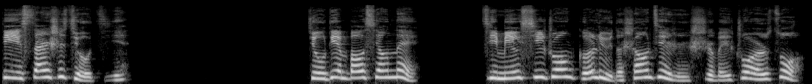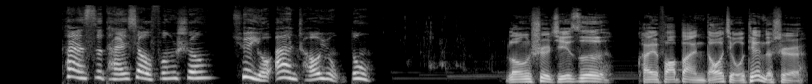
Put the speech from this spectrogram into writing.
第三十九集，酒店包厢内，几名西装革履的商界人士围桌而坐，看似谈笑风生，却有暗潮涌动。冷氏集资开发半岛酒店的事，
